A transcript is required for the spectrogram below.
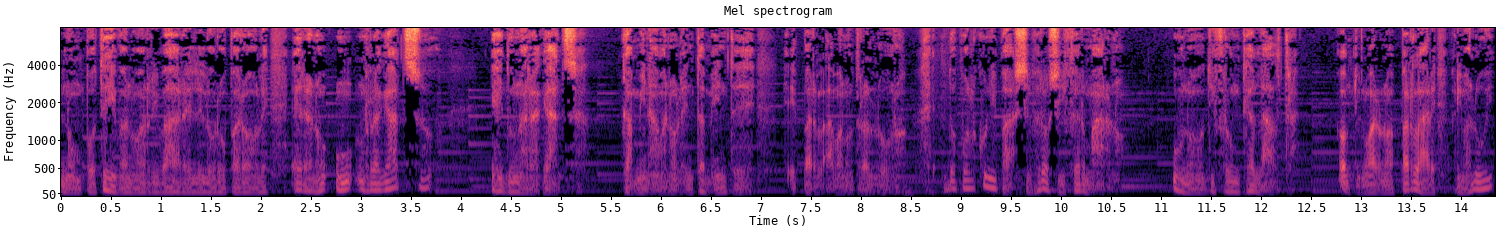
non potevano arrivare le loro parole. Erano un ragazzo ed una ragazza. Camminavano lentamente e parlavano tra loro. Dopo alcuni passi però si fermarono, uno di fronte all'altra. Continuarono a parlare, prima lui,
